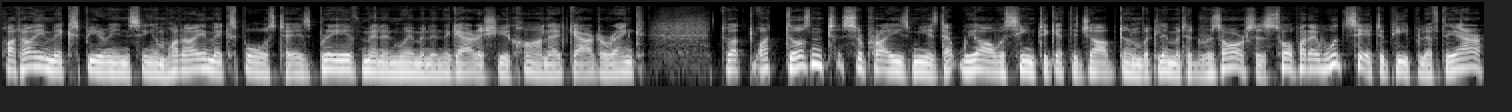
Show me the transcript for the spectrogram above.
What I'm experiencing and what I am exposed to is brave men and women in the Garda Síochána at Garda rank. What, what doesn't surprise me is that we always seem to get the job done with limited resources. So what I would say to people, if they are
